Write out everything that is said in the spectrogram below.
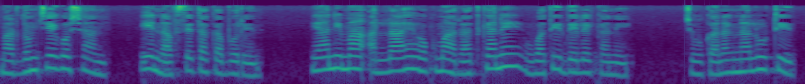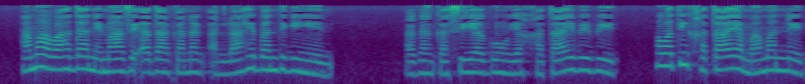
مردم چے گوشند یہ نفس تکبرین۔ یعنی ما اللہ حکمہ رد کنے، وتی دلے کنے۔ چو کنگ نہ لوٹید، ہما وحدہ نماز ادا کنگ اللہ بندگی اگا کسی اگوں یا خطائے بھی بیت وتی خطایا ممنید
